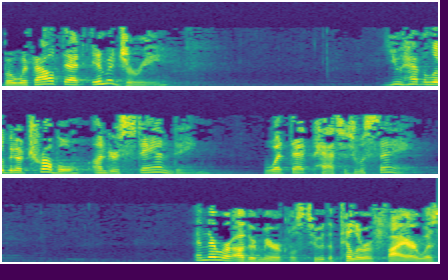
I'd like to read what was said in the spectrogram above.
But without that imagery, you have a little bit of trouble understanding what that passage was saying. And there were other miracles too. The pillar of fire was,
